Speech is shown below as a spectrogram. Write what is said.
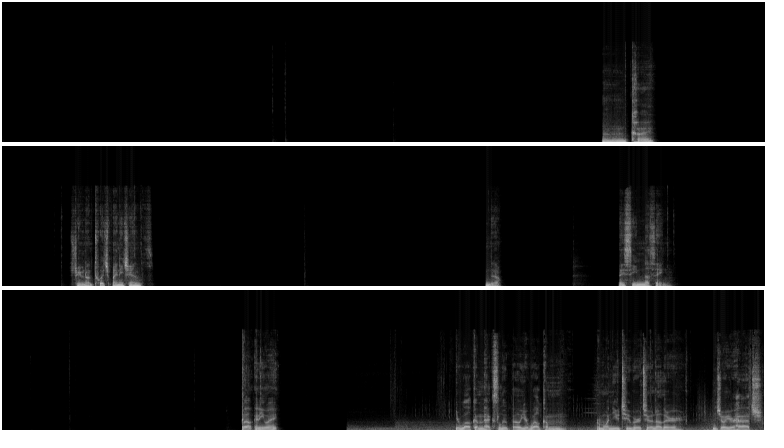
Hmm, okay. Streaming on Twitch by any chance? No. I see nothing. Well, anyway. You're welcome, Hex Lupo. You're welcome from one YouTuber to another. Enjoy your hatch.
